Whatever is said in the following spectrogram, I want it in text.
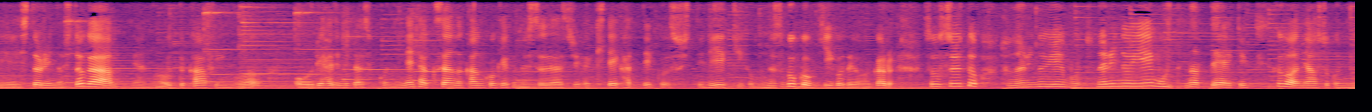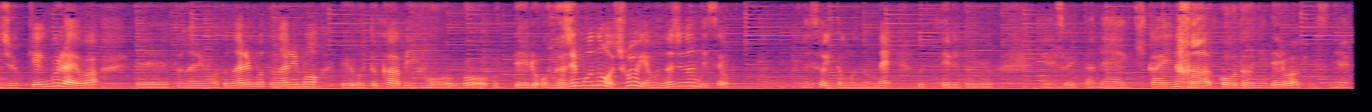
えー、一人の人があのウッドカーフィングをを売り始めたらそこにねたくさんの観光客の人たちが来て買っていく。そして利益がものすごく大きいことが分かる。そうすると隣の家も隣の家もってなって結局はねあそこ20軒ぐらいは、えー、隣も隣も隣も、えー、ウッドカービンを売っている。同じものを商品は同じなんですよ。ね、そういったものをね売ってるという、えー、そういったね機械な行動に出るわけですね。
